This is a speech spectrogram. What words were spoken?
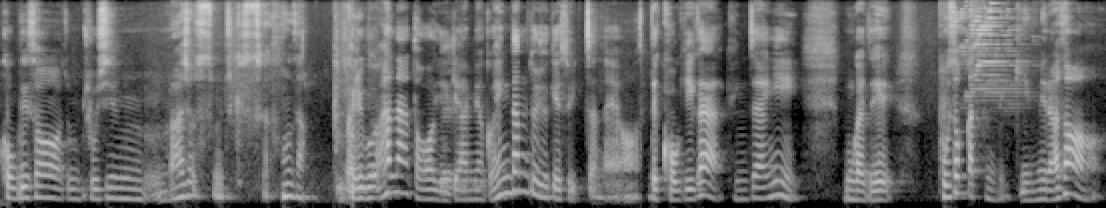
거기서 좀 조심하셨으면 좋겠어요. 항상. 그리고 하나 더 얘기하면 그 횡담도 휴게소 있잖아요. 근데 거기가 굉장히 뭔가 이제 보석 같은 느낌이라서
